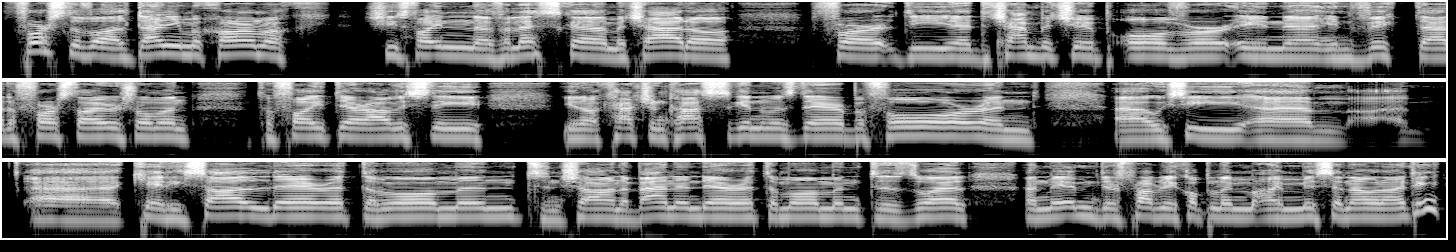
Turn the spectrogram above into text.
first of all, Danny McCormack She's fighting uh, Valeska Machado for the uh, the championship over in uh, Invicta, the first Irish woman to fight there. Obviously, you know, Katrin Costigan was there before, and uh, we see um, uh, Katie Saull there at the moment, and Shauna Bannon there at the moment as well. And maybe there's probably a couple I'm, I'm missing out on. I think,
